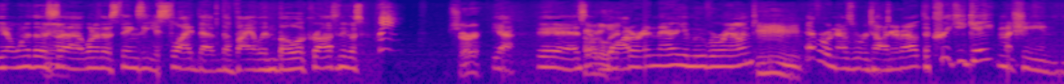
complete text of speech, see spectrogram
You know, one of those Yeah. uh, one of those things that you slide the, the violin bow across, and it goes. "Whee!" Sure. Yeah, yeah. It's Totally. got water in there. You move around. Everyone knows what we're talking about. The creaky gate machine.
